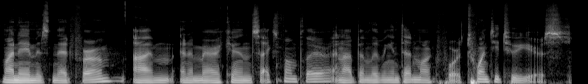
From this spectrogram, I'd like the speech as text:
My name is Ned Ferm. I'm an American saxophone player, and I've been living in Denmark for 22 years.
